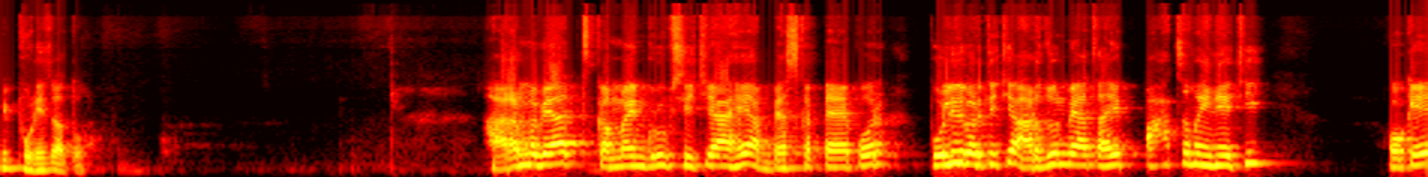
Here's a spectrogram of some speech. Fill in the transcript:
मी पुढे जातो. आरंभ बॅच कंबाईन ग्रुप सी ची आहे अभ्यास कट्टा ॲपवर पोलीस भरतीची अर्जुन बॅच आहे पाच महिन्याची. ओके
